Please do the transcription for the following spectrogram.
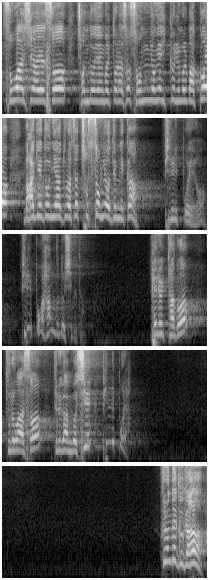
소아시아에서 전도 여행을 떠나서 성령의 이끌림을 받고 마게도니아 들어와서 첫 성이 어딥니까? 빌립보예요. 빌립보가 항구 도시거든. 배를 타고 들어와서 들어간 곳이 빌립보야. 그런데 그가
